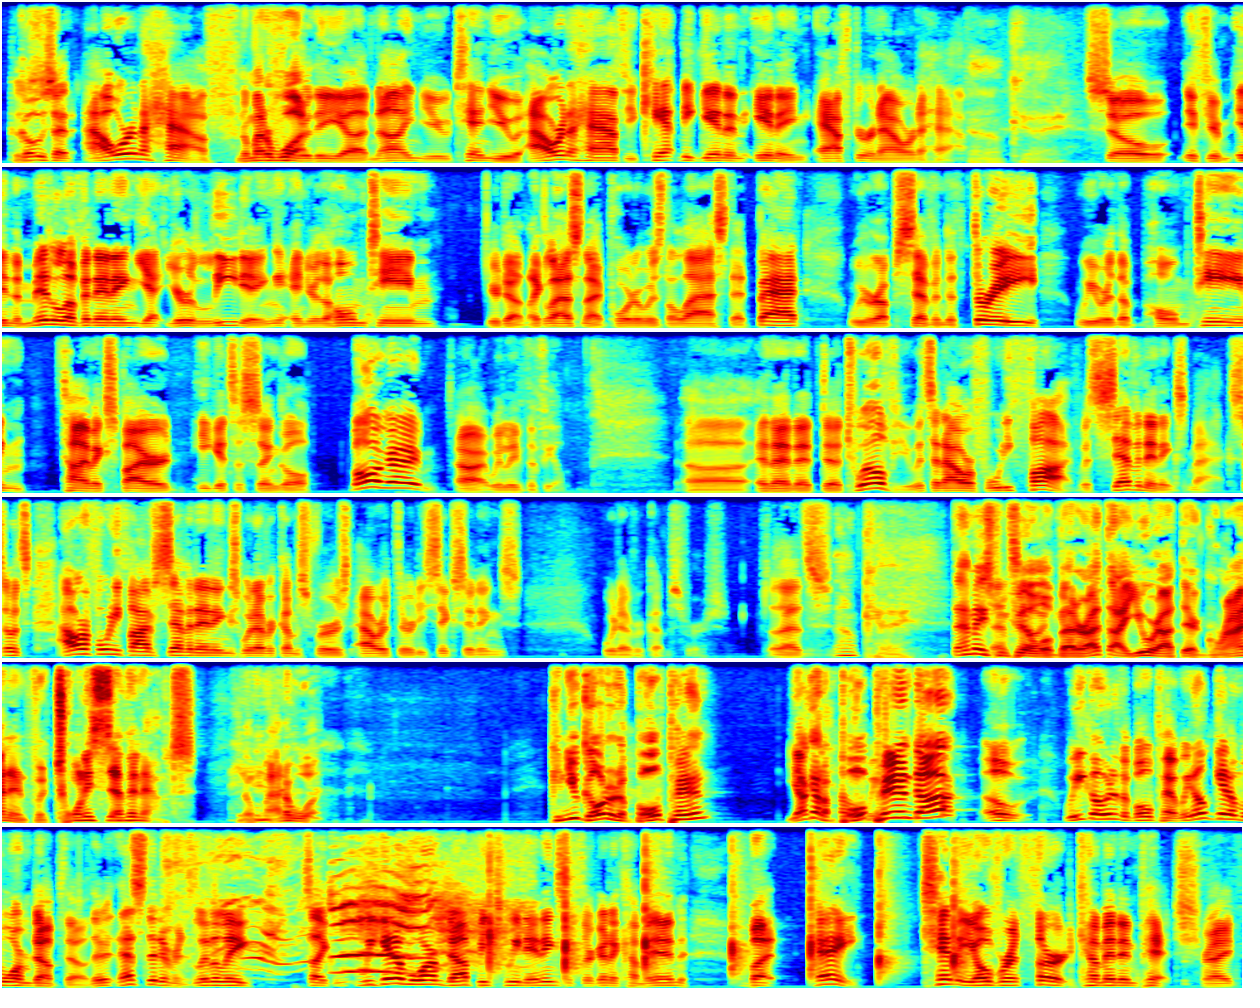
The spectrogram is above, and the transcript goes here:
Goes an hour and a half. No matter what. for the uh, nine U, ten U, hour and a half. You can't begin an inning after an hour and a half. okay. So if you're in the middle of an inning, yet you're leading and you're the home team, you're done. Like last night, Porter was the last at bat. We were up seven to three. We were the home team. Time expired. He gets a single. Ball game. All right, we leave the field. Uh, and then at uh, 12U, it's an hour 45 with seven innings max. So it's hour 45, seven innings, whatever comes first. Hour 36 innings, whatever comes first. So that's Okay. That makes me feel a little better. I thought you were out there grinding for 27 outs, no matter what. Can you go to the bullpen? Y'all got a we- bullpen, dog? Oh, we go to the bullpen. We don't get them warmed up though. There- That's the difference. Little League, it's like we get them warmed up between innings if they're going to come in. But hey, Timmy over at third, come in and pitch, right?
